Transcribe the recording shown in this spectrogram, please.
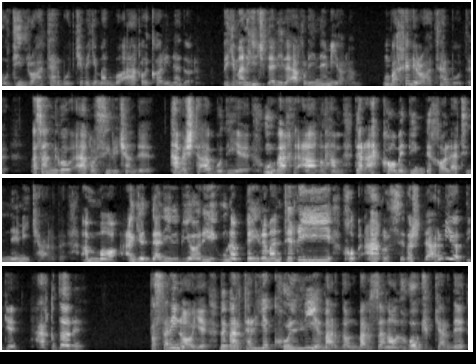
او دین راحتتر بود که بگه من با عقل کاری ندارم. بگه من هیچ دلیل عقلی نمیارم. اون وقت خیلی راحتتر بود. اصلا میگو عقل سیری چنده؟ همش تعبدیه. اون وقت عقل هم در احکام دین دخالت نمی کرد اما اگه دلیل بیاری اونم غیر منطقی. خب عقل صداش در میاد دیگه. حق داره. پس در این آیه به برتری کلی مردان بر زنان حکم کرده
